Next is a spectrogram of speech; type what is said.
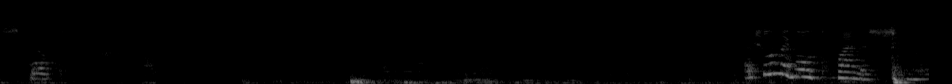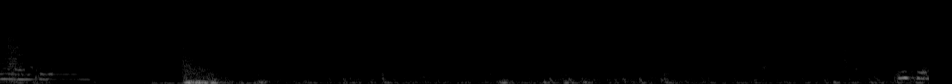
Scout. Actually, my goal is to find a snow igloo. Okay.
